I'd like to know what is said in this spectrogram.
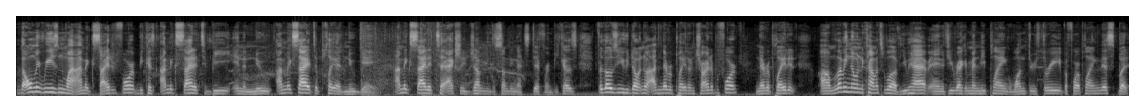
the only reason why I'm excited for it because I'm excited to be in a new I'm excited to play a new game. I'm excited to actually jump into something that's different because for those of you who don't know, I've never played Uncharted before, never played it. Um, let me know in the comments below if you have and if you recommend me playing 1 through 3 before playing this, but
